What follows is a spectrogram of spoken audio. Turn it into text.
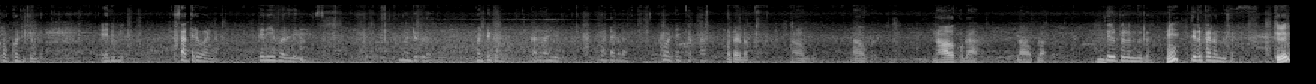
கொக்கடிச்சோம் எருவி. சதுரவண்ணா. பெரிய பகுதி. மட்டக்குளம். மட்டக்குளம். கல்வாஞ்சேரி மட்டக்குளம். கோட்டைக்கப்பா மட்டக்களம். நாகபுரம் நாகபுரம் நாவக்குடா நாவக்குடா திருப்பெருந்துறை ம்? திருப்பெருந்துறை திரு?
